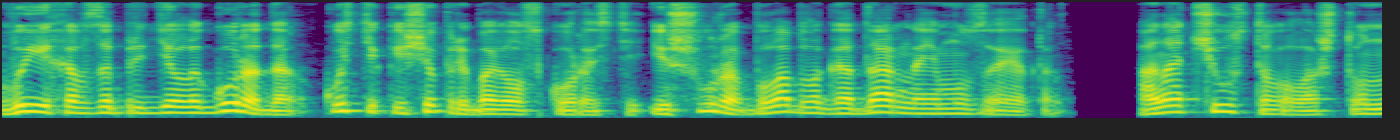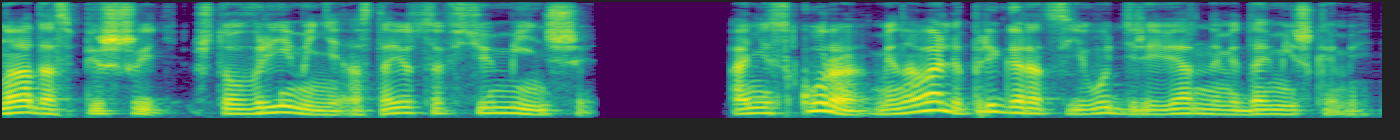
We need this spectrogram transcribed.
Выехав за пределы города, Костик еще прибавил скорости, и Шура была благодарна ему за это. Она чувствовала, что надо спешить, что времени остается все меньше. Они скоро миновали пригород с его деревянными домишками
